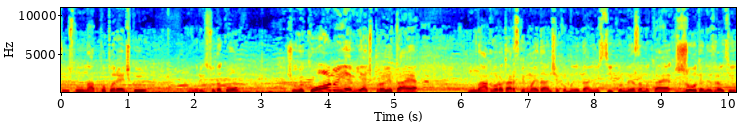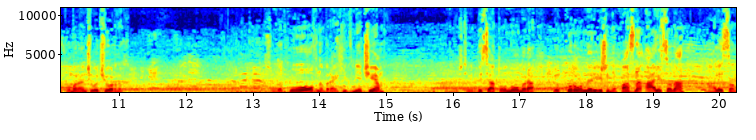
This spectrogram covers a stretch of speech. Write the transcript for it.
шуснув над поперечкою. Юрій Судаков. Що виконує м'яч, пролітає над воротарським майданчиком і дальню стійку не замикає жоден із гравців помаранчево-чорних. Судаков набирає хід з м'ячем. Нарешті від 10-го номера коронне рішення. Пас на Алісона. Алісон.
